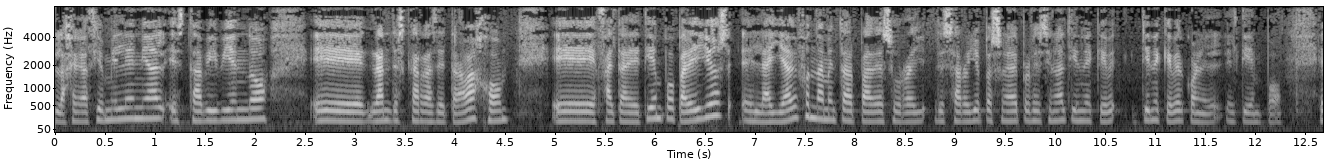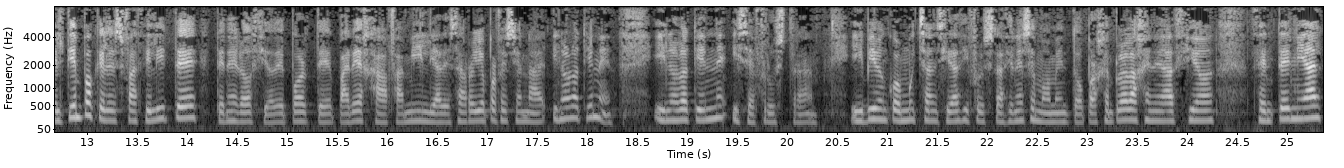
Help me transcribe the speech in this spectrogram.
la generación millennial está viviendo eh, grandes cargas de trabajo, eh, falta de tiempo. Para ellos, eh, la llave fundamental para su desarrollo personal y profesional tiene que, tiene que ver con el, tiempo. El tiempo que les facilite tener ocio, deporte, pareja, familia, desarrollo profesional. Y no lo tienen. Y no lo tienen y se frustran. Y viven con mucha ansiedad y frustración en ese momento. Por ejemplo, la generación centennial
